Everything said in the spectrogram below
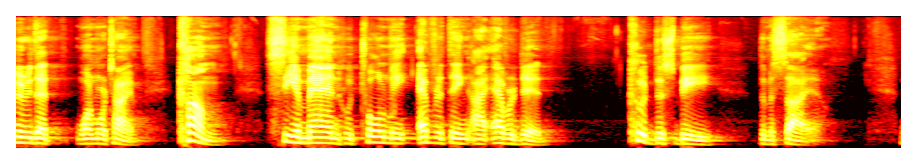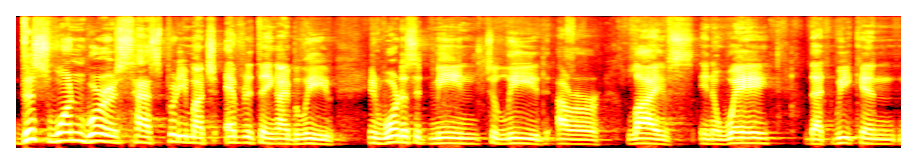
Let me read that one more time. Come, see a man who told me everything I ever did. Could this be the Messiah? This one verse has pretty much everything, I believe, in what does it mean to lead our lives in a way that we can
